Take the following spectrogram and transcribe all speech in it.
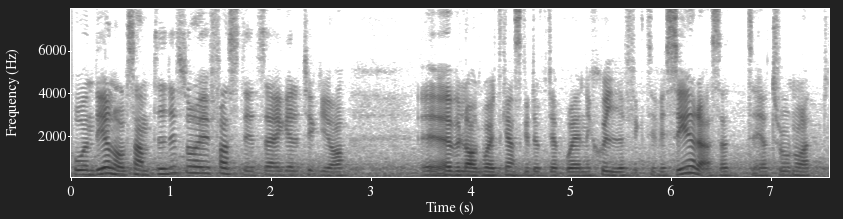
på en del håll. Samtidigt så har ju fastighetsägare, tycker jag, eh, överlag varit ganska duktiga på att energieffektivisera. Så att jag tror nog att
